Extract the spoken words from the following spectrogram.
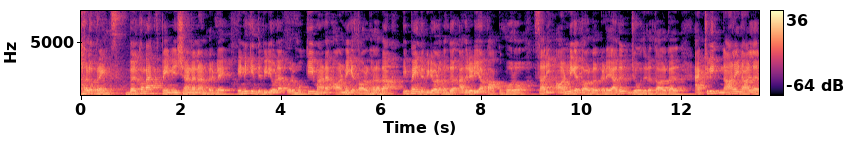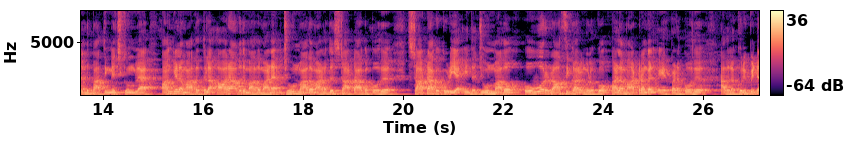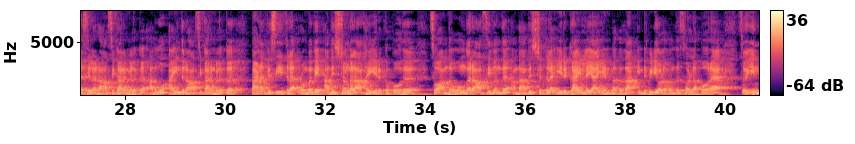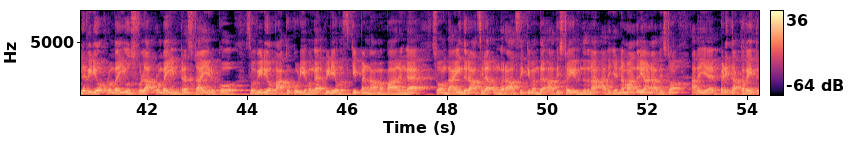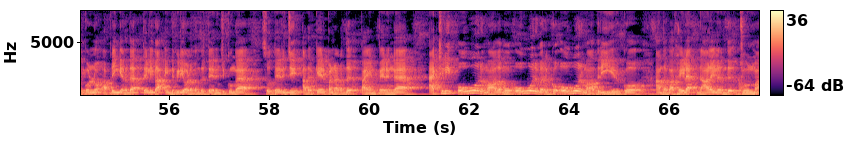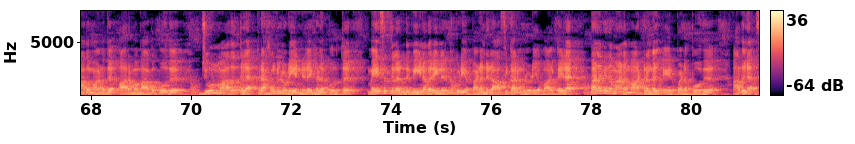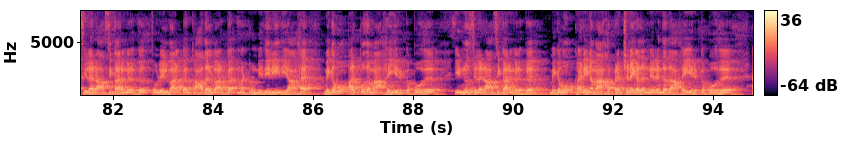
Hello friends welcome back ஸ்பெயினிஷான நண்பர்களே. இன்றைக்கி இந்த வீடியோவில் ஒரு முக்கியமான ஆன்மீக தாள்களை தான் இப்போ இந்த வீடியோவில் வந்து அதிரடியாக பார்க்க போகிறோம் சாரி ஆன்மீக தாள்கள் கிடையாது ஜோதிட தாள்கள். ஆக்சுவலி நாளை நாளில் இருந்து பார்த்தீங்கன்னு வச்சுக்கோங்களேன் ஆங்கில மாதத்தில் ஆறாவது மாதமான ஜூன் மாதமானது ஸ்டார்ட் ஆக போகுது. ஸ்டார்ட் ஆகக்கூடிய இந்த ஜூன் மாதம் ஒவ்வொரு ராசிக்காரங்களுக்கும் பல மாற்றங்கள் ஏற்பட போகுது. அதில் குறிப்பிட்ட சில ராசிக்காரங்களுக்கு அதுவும் ஐந்து ராசிக்காரங்களுக்கு பண விஷயத்தில் ரொம்பவே அதிர்ஷ்டங்களாக இருக்க போகுது. ஸோ அந்த உங்கள் ராசி வந்து அந்த அதிர்ஷ்டத்தில் இருக்கா இல்லையா என்பதை தான் இந்த வீடியோவில் வந்து சொல்ல போகிறேன் ஸோ இந்த வீடியோ ரொம்ப யூஸ்ஃபுல்லாக ரொம்ப இன்ட்ரெஸ்டாக இருக்கும் ஸோ வீடியோ பார்க்கக்கூடியவங்க வீடியோவை ஸ்கிப் பண்ணாமல் பாருங்கள் ஸோ அந்த ஐந்து ராசியில் உங்கள் ராசிக்கு வந்து அதிர்ஷ்டம் இருந்ததுன்னா அது என்ன மாதிரியான அதிர்ஷ்டம்? அதை எப்படி தக்க வைத்து கொள்ளும் அப்படிங்கிறத தெளிவாக இந்த வீடியோவில் வந்து தெரிஞ்சுக்குங்க. ஸோ தெரிஞ்சு அதற்கேற்ப நடந்து பயன்பெறுங்க. ஆக்சுவலி ஒவ்வொரு மாதமும் ஒவ்வொருவருக்கும் ஒவ்வொரு மாதிரி இருக்கும். அந்த வகையில் நாளையிலேருந்து ஜூன் மாதமானது ஆரம்பமாக போகுது. ஜூன் மாதத்தில் கிரகங்களுடைய நிலைகளை பொறுத்து மேசத்திலிருந்து மீன வரையில் இருக்கக்கூடிய பன்னெண்டு ராசிக்காரங்களுடைய வாழ்க்கையில் பலவிதமான மாற்றங்கள் ஏற்பட போகுது. அதில் சில ராசிக்காரங்களுக்கு தொழில் வாழ்க்கை காதல் வாழ்க்கை மற்றும் நிதி ரீதியாக மிகவும் அற்புதமாக இருக்க போகுது. இன்னும் சில ராசிக்காரங்களுக்கு மிகவும் கடினமாக பிரச்சனைகள் நிறைந்ததாக இருக்க போகுது.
